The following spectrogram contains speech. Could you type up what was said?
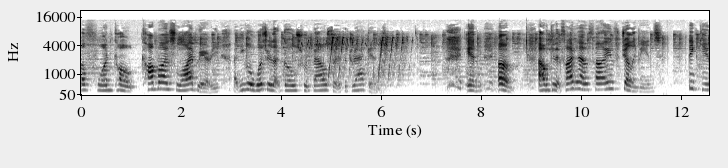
of one called Kamek's Library, an evil wizard that goes for Bowser the dragon. And um, I will give it five out of five jelly beans. Thank you.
